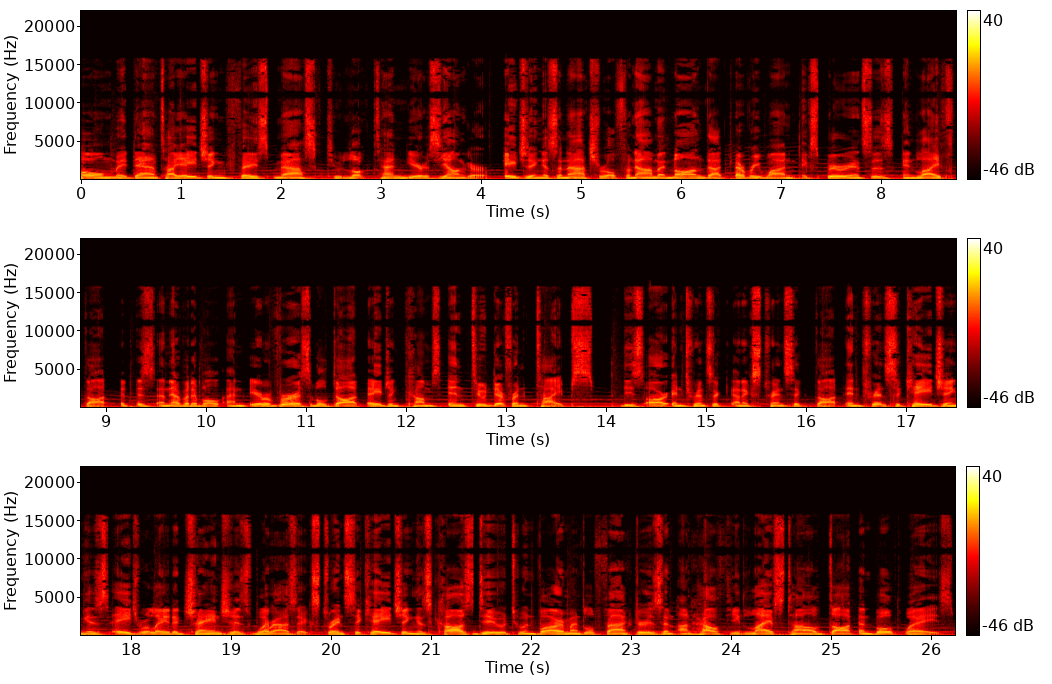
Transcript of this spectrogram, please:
homemade anti-aging face mask to look 10 years younger. Aging is a natural phenomenon that everyone experiences in life. It is inevitable and irreversible. Aging comes in two different types. These are intrinsic and extrinsic. Intrinsic aging is age-related changes whereas extrinsic aging is caused due to environmental factors and unhealthy lifestyle. In both ways,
